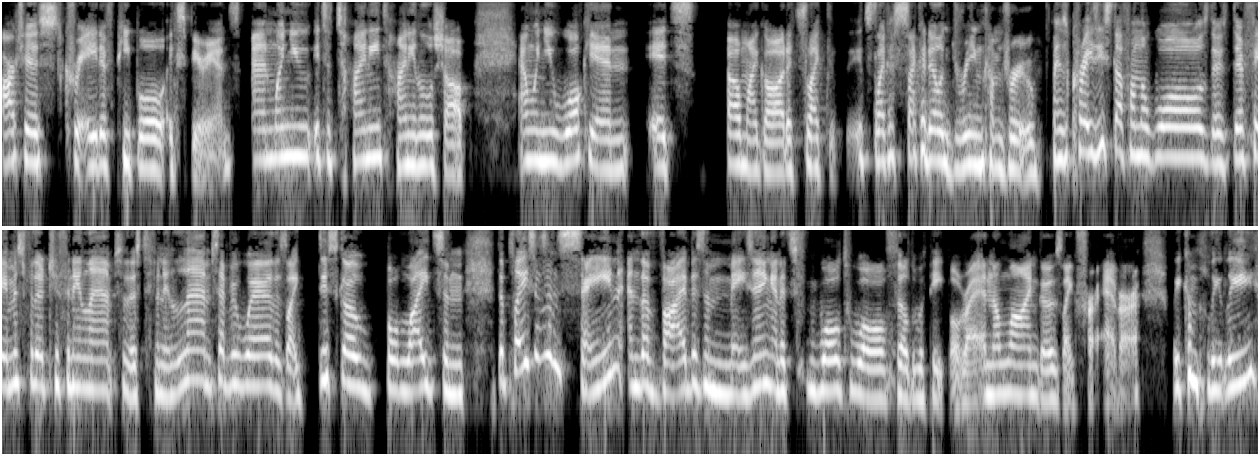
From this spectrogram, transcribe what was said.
artist, creative people experience. And when you, it's a tiny, tiny little shop. And when you walk in, it's oh my god it's like it's like a psychedelic dream come true. There's crazy stuff on the walls. There's they're famous for their tiffany lamps. So there's tiffany lamps everywhere. There's like disco lights and the place is insane and the vibe is amazing and it's wall to wall filled with people right? And the line goes like forever. We completely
